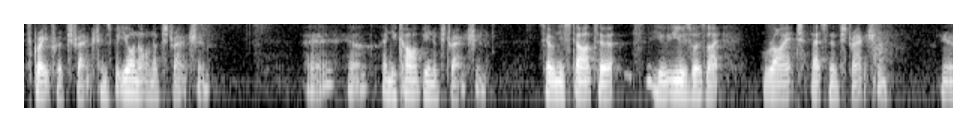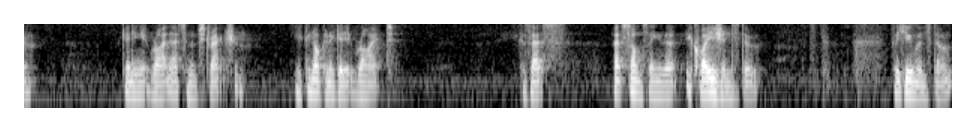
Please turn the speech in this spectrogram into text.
It's great for abstractions, but you're not an abstraction. Uh, and you can't be an abstraction. So when you start to you use words like right, that's an abstraction. Know, getting it right, that's an abstraction. You're not going to get it right because that's that's something that equations do, but humans don't.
